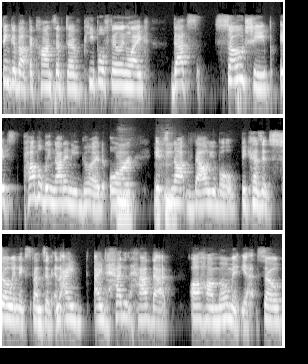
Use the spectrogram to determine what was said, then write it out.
think about the concept of people feeling like that's so cheap, it's probably not any good or mm. it's mm-hmm. not valuable because it's so inexpensive. And I I hadn't had that aha moment yet. So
